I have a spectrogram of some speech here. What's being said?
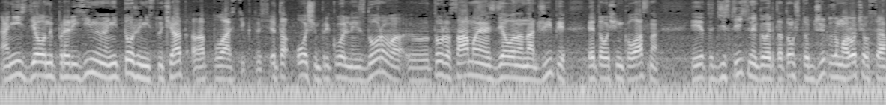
они сделаны прорезиновые, они тоже не стучат, а пластик. То есть это очень прикольно и здорово. Э, то же самое сделано на Jeep, это очень классно. И это действительно говорит о том, что Jeep заморочился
